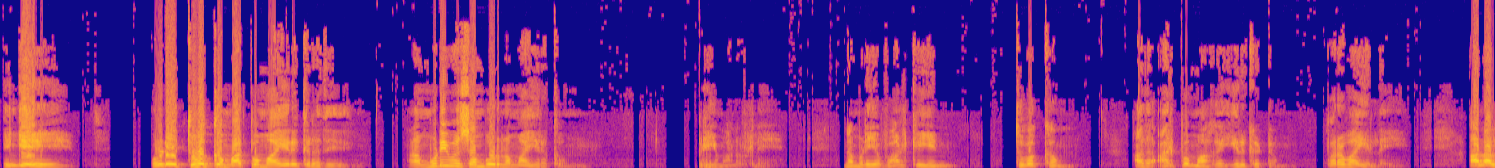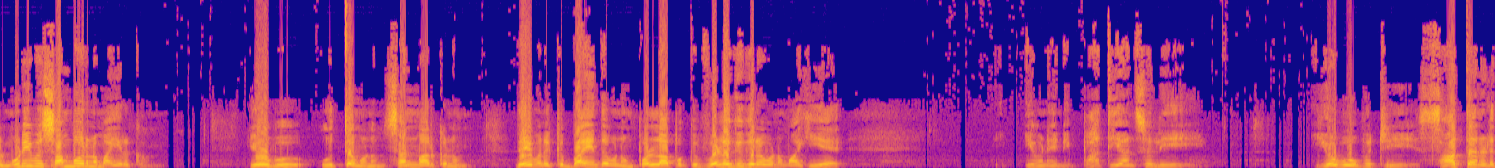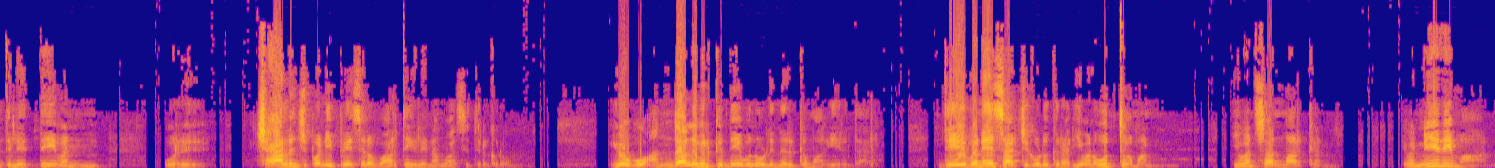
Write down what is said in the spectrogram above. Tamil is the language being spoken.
இங்கே உன்னுடைய துவக்கம் அற்பமாய் இருக்கிறது. முடிவு சம்பூர்ணமாய் இருக்கும். பிரியமானவர்களே நம்முடைய வாழ்க்கையின் துவக்கம் அது அற்பமாக இருக்கட்டும். பரவாயில்லை. ஆனால் முடிவு சம்பூர்ணமாய் இருக்கும் யோபு உத்தமனும் சன்மார்க்கனும் தேவனுக்கு பயந்தவனும் பொல்லாப்புக்கு விலகுகிறவனும் ஆகிய இவனை நீ பாத்தியான்னு சொல்லி யோபுவை பற்றி சாத்தானிடத்திலே தேவன் ஒரு சேலஞ்ச் பண்ணி பேசுற வார்த்தைகளை நாம் வாசித்திருக்கிறோம். யோபு அந்த அளவிற்கு தேவனோடு நெருக்கமாக இருந்தார். தேவனே சாட்சி கொடுக்கிறார். இவன் உத்தமன். இவன் சன்மார்க்கன். இவன் நீதிமான்.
